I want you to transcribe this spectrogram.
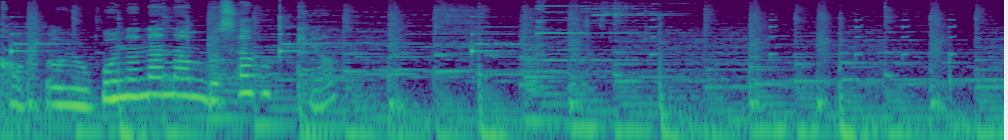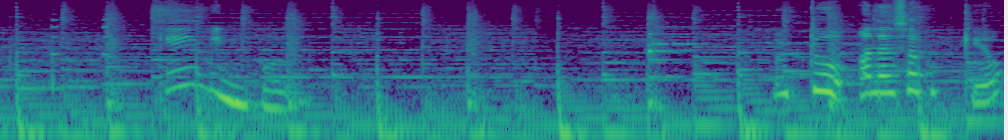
컵 어, 요거는 하나 한번 사볼게요. 이거 또 하나 사볼게요.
